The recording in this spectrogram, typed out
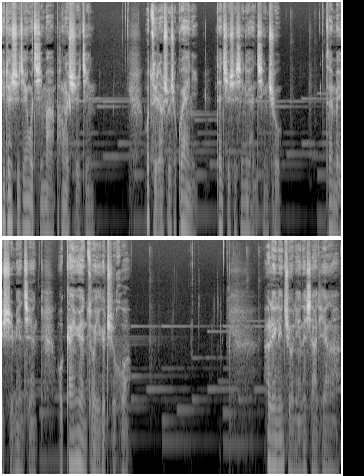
那段时间我起码胖了十斤，我嘴上说着怪你，但其实心里很清楚，在美食面前，我甘愿做一个吃货。二零零九年的夏天啊，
